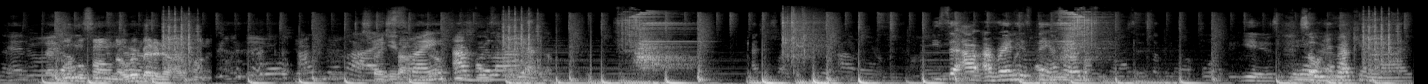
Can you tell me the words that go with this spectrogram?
Mobile phone, no, we're better than iPhone. Realize, FaceTime, right? I realized. He said, I, I read his thing. I said, years. So we recognize.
